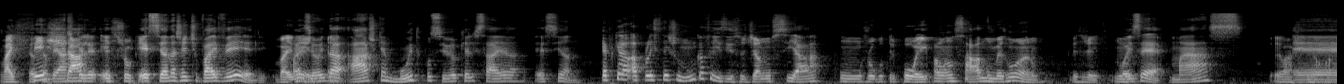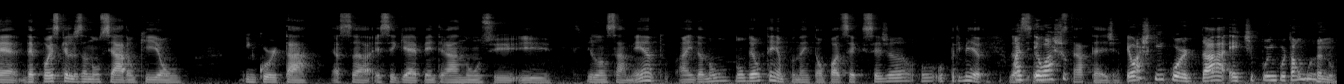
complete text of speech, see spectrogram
Vai Eu fechar ele- esse showcase. Esse ano a gente vai ver ele, Vai ver mas eu ele, ainda acho que é muito possível que ele saia esse ano. É porque a PlayStation nunca fez isso, de anunciar um jogo AAA pra lançar no mesmo ano. Desse jeito. Hum, Pois é, mas Eu acho que não. é, depois que eles anunciaram que iam encurtar essa, esse gap entre anúncio e, e lançamento, ainda não, não deu tempo, né? Então pode ser que seja o, o primeiro Mas eu acho- estratégia. Eu acho que encurtar é tipo encurtar um ano.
